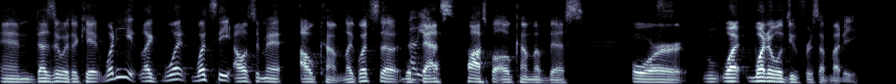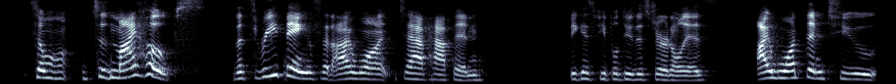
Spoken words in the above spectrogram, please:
and does it with their kid. What do you like what what's the ultimate outcome? Like what's the the oh, best yeah. possible outcome of this for what what it will do for somebody? So so my hopes the three things that I want to have happen because people do this journal is I want them to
